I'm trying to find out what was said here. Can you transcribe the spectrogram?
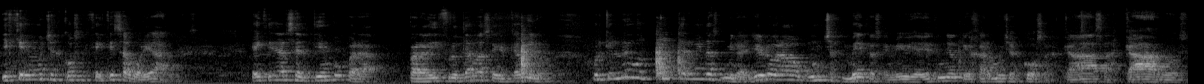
y es que hay muchas cosas que hay que saborearlas, que hay que darse el tiempo para, para disfrutarlas en el camino. Porque luego tú terminas, mira, yo he logrado muchas metas en mi vida, y he tenido que dejar muchas cosas, casas, carros,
